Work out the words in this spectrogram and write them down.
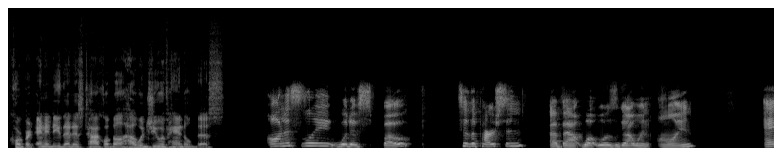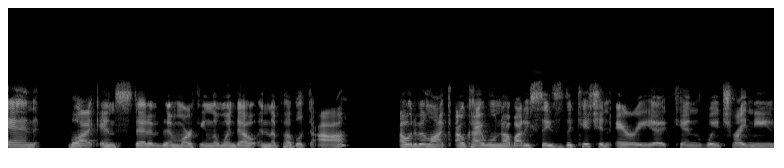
corporate entity that is Taco Bell, how would you have handled this? Honestly would have spoke to the person about what was going on and like instead of them marking the window in the public eye i would have been like okay well nobody sees the kitchen area. Can we train you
